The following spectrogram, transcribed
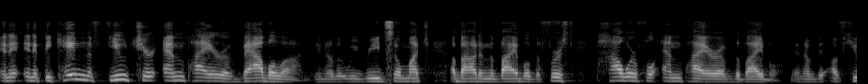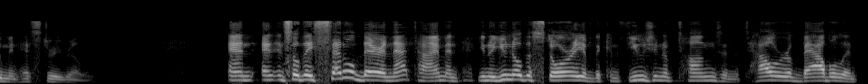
And it, and it, became the future empire of Babylon, you know, that we read so much about in the Bible, the first powerful empire of the Bible and of, the, of human history, really. And, and, and so they settled there in that time, and you know, you know the story of the confusion of tongues and the Tower of Babel, and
